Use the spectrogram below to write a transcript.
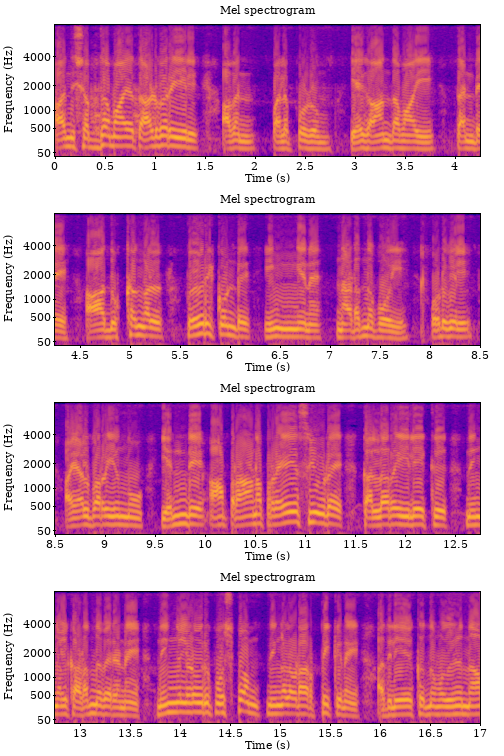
ആ നിശബ്ദമായ താഴ്വരയിൽ അവൻ പലപ്പോഴും ഏകാന്തമായി തന്റെ ആ ദുഃഖങ്ങൾ പേറിക്കൊണ്ട് ഇങ്ങനെ നടന്നുപോയി. ഒടുവിൽ അയാൾ പറയുന്നു എന്റെ ആ പ്രാണപ്രേയസിയുടെ കല്ലറയിലേക്ക് നിങ്ങൾ കടന്നു വരണേ നിങ്ങളുടെ ഒരു പുഷ്പം നിങ്ങളോട് അർപ്പിക്കണേ അതിലേക്ക് നിന്ന് വീഴുന്ന ആ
